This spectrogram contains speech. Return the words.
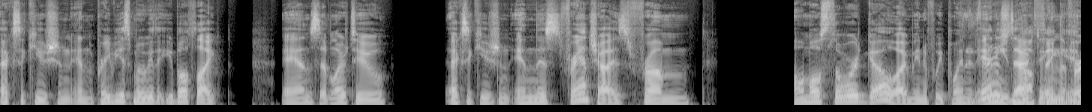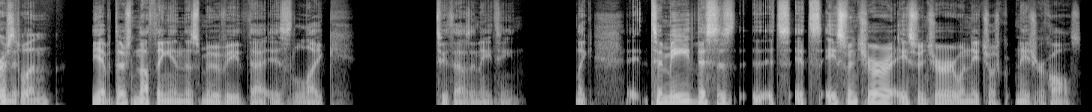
execution in the previous movie that you both liked and similar to execution in this franchise from almost the word go i mean if we pointed There's annie's acting in the in first the- one Yeah, but there's nothing in this movie that is like 2018. Like eh, to me, this is it's it's Ace Ventura, Ace Ventura when nature nature calls.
